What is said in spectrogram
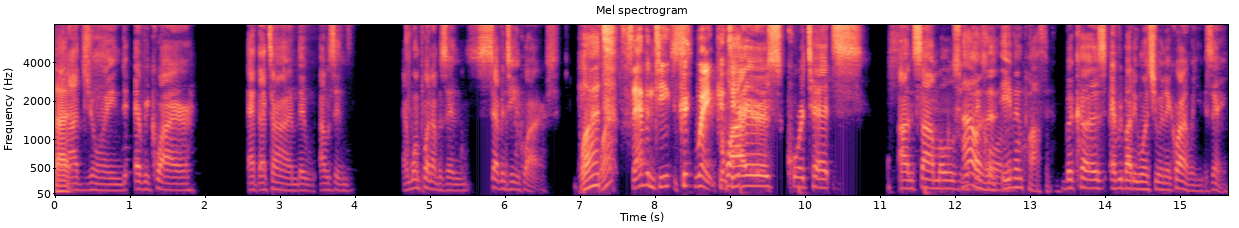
Right. And I joined every choir at that time. They, I was in, at one point, I was in 17 choirs. What? What? 17. c- Wait, continue. Choirs, quartets, ensembles. what How they it them. even possible? Because everybody wants you in a choir when you can sing.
